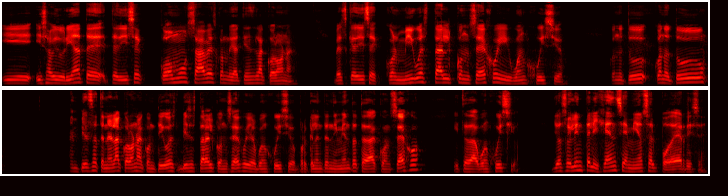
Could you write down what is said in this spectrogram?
Y, y sabiduría te, te dice cómo sabes cuando ya tienes la corona. Ves que dice, conmigo está el consejo y buen juicio. Cuando tú, cuando tú empiezas a tener la corona contigo, empieza a estar el consejo y el buen juicio, porque el entendimiento te da consejo y te da buen juicio. Yo soy la inteligencia, mío es el poder, dice.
